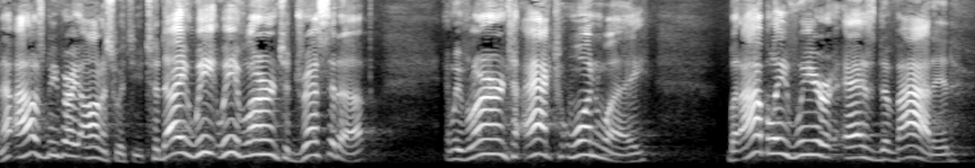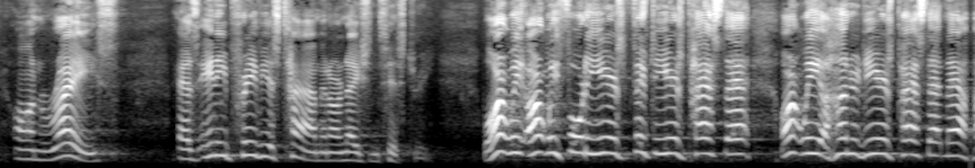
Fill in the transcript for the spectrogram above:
And I'll just be very honest with you. Today, we, we have learned to dress it up and we've learned to act one way but I believe we are as divided on race as any previous time in our nation's history. Well, aren't we, aren't we 40 years, 50 years past that? Aren't we 100 years past that now?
